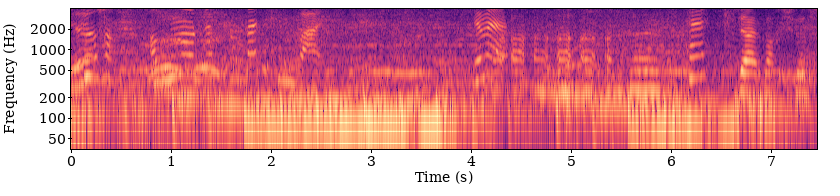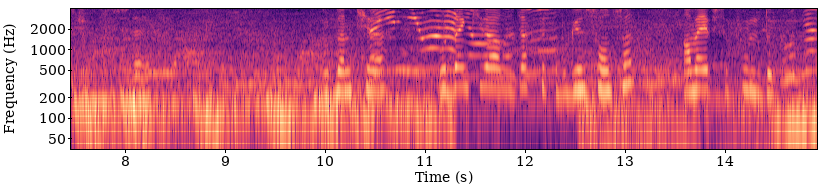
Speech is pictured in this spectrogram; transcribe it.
Ne? Ee, ha- havuzun ortasında çim var. Değil mi? Aa, aa, aa, aa. He. Güzel bak şurası çok güzel. Buradan kira buradan kiralayacaktık bugün son son ama hepsi fulldü. Bugün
